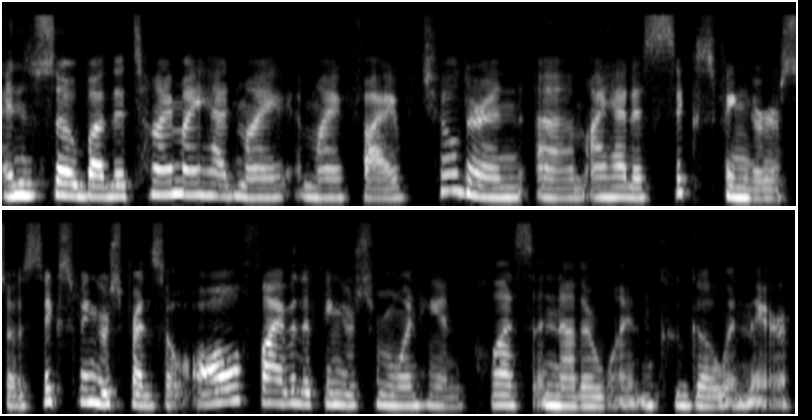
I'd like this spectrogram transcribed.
And so by the time I had my my five children, um, I had a six finger, so a six finger spread. So all five of the fingers from one hand plus another one could go in there.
